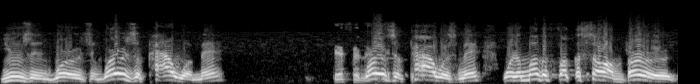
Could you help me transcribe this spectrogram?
using words. And words of power, man. Definitely. Words of powers, man. When a motherfucker saw a bird,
